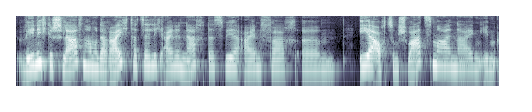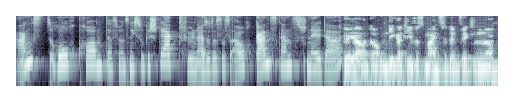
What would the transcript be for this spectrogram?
wenig geschlafen haben. Und da reicht tatsächlich eine Nacht, dass wir einfach ähm, eher auch zum Schwarzmalen neigen, eben Angst hochkommt, dass wir uns nicht so gestärkt fühlen. Also das ist auch ganz, ganz schnell da. Ja, ja, und auch ein negatives Mindset entwickeln, ne?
